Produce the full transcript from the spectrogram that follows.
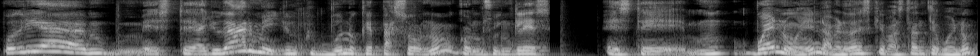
¿podría este, ayudarme? Y yo, bueno, ¿qué pasó, no? Con su inglés. Este, bueno, ¿eh? la verdad es que bastante bueno.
